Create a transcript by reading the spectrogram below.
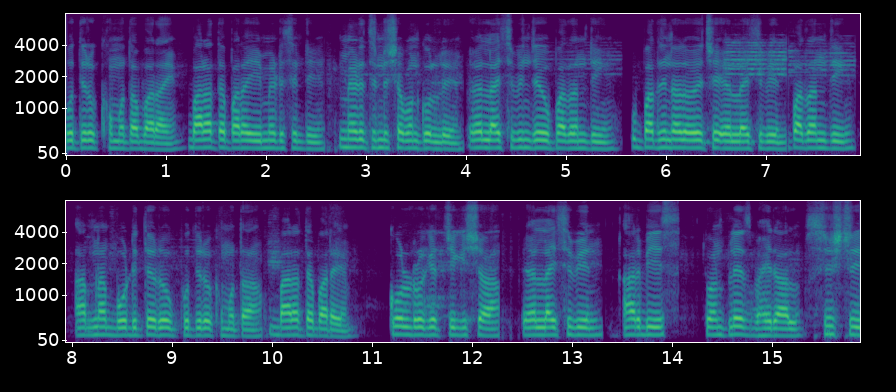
প্রতিরোধ ক্ষমতা বাড়ায়। বাড়াতে পারে এই মেডিসিনটি মেডিসিনটি সেবন করলে লাইসিবিন যে উপাদানটি, উপাদানটা রয়েছে এল লাইসিবিন উপাদানটি আপনার বডিতে রোগ প্রতিরোধ ক্ষমতা বাড়াতে পারে। কোল্ড রোগের চিকিৎসা, এল লাইসিবিন আরবিস কমপ্লেক্স ভাইরাল সৃষ্টি,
